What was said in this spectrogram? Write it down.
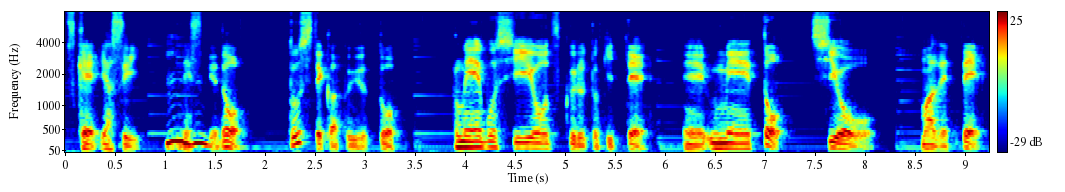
つけやすいんですけど、どうしてかというと、梅干しを作るときって、えー梅と塩を混ぜて、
